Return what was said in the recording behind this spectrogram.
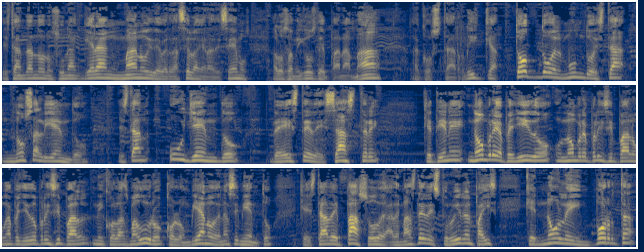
están dándonos una gran mano y de verdad se lo agradecemos. A los amigos de Panamá, a Costa Rica, todo el mundo está no saliendo, están huyendo de este desastre que tiene nombre y apellido, un nombre principal, un apellido principal, Nicolás Maduro, colombiano de nacimiento, que está de paso, además de destruir el país que no le importa,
